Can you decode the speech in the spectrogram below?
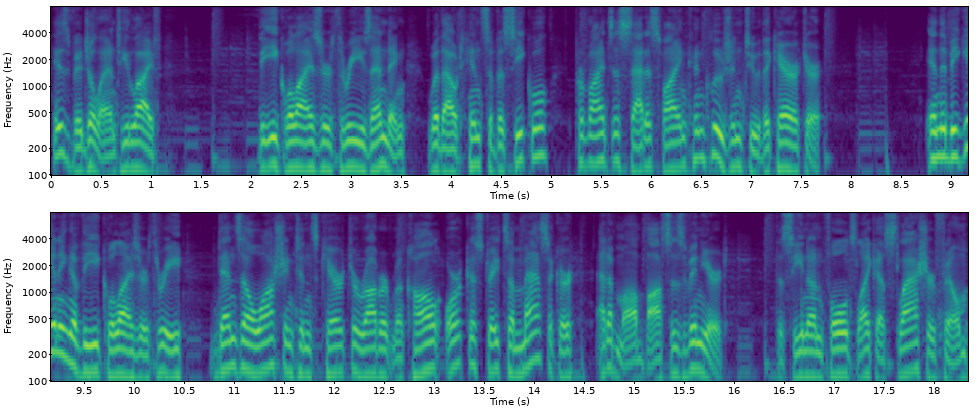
his vigilante life. The Equalizer 3's ending, without hints of a sequel, provides a satisfying conclusion to the character. In the beginning of The Equalizer 3, Denzel Washington's character Robert McCall orchestrates a massacre at a mob boss's vineyard. The scene unfolds like a slasher film,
